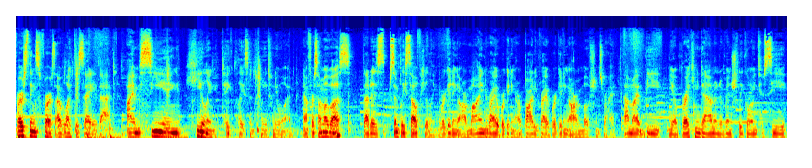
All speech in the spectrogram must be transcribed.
First things first, I would like to say that I am seeing healing take place in 2021. Now, for some of us, that is simply self healing. We're getting our mind right, we're getting our body right, we're getting our emotions right. That might be, you know, breaking down and eventually going to see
